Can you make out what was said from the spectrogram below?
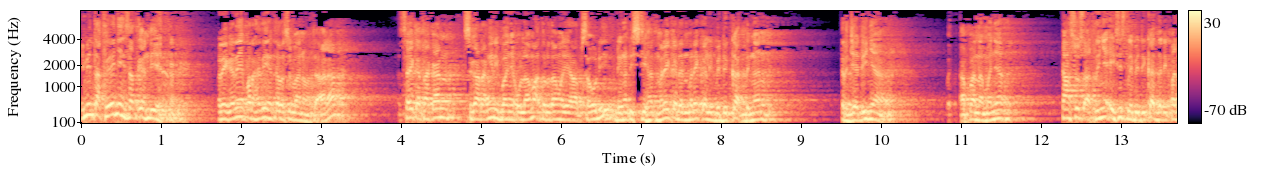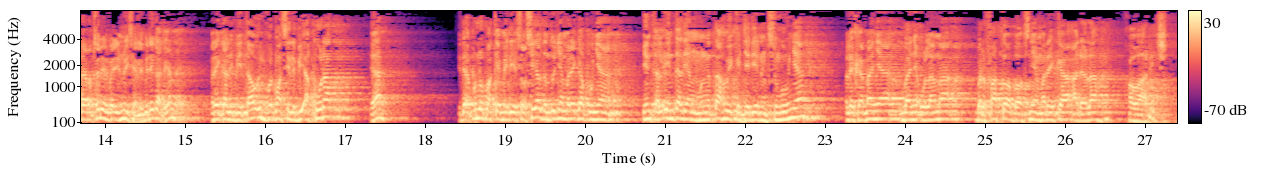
Ini takfirnya yang satukan dia. Oleh karena para hadirin Allah Subhanahu wa taala, saya katakan sekarang ini banyak ulama terutama di Arab Saudi dengan istihad mereka dan mereka lebih dekat dengan terjadinya apa namanya kasus artinya ISIS lebih dekat daripada Arab Saudi daripada Indonesia lebih dekat kan mereka lebih tahu informasi lebih akurat ya tidak perlu pakai media sosial tentunya mereka punya intel-intel yang mengetahui kejadian yang sungguhnya oleh karenanya banyak ulama berfatwa bahwasanya mereka adalah khawarij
